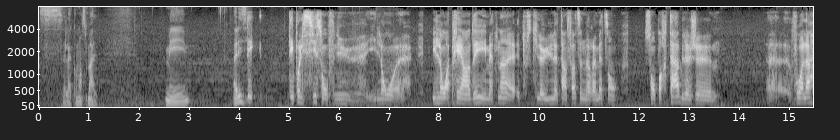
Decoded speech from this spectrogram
Ça la commence mal. Mais allez-y. Des, des policiers sont venus. euh, Ils l'ont. euh, ils l'ont appréhendé et maintenant, euh, tout ce qu'il a eu le temps de faire, c'est de me remettre son, son portable. Je. euh, voilà.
